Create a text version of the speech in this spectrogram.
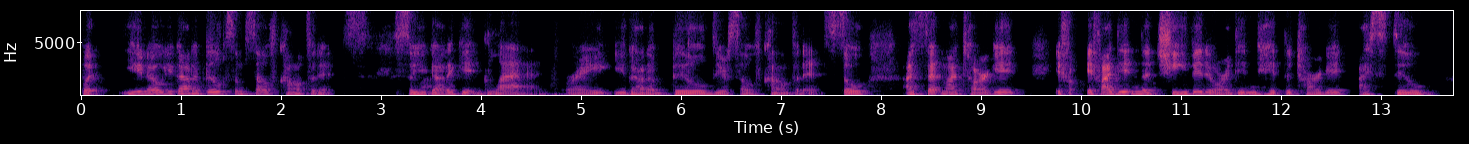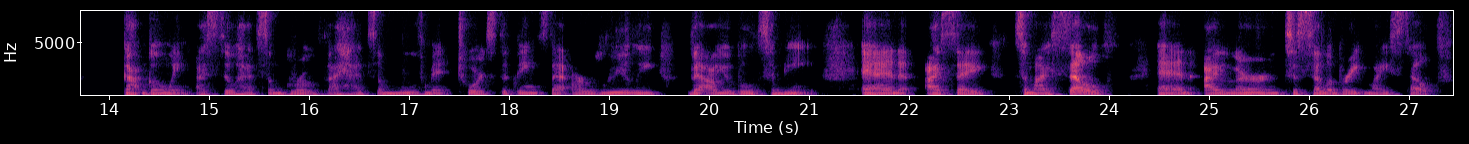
but you know, you got to build some self-confidence so you got to get glad, right? You got to build your self-confidence. So I set my target. If if I didn't achieve it or I didn't hit the target, I still got going. I still had some growth. I had some movement towards the things that are really valuable to me. And I say to myself, And I learn to celebrate myself.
